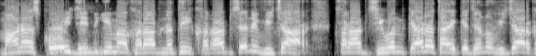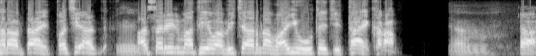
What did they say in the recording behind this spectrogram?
માણસ કોઈ જિંદગીમાં ખરાબ નથી ખરાબ છે ને વિચાર. ખરાબ જીવન ક્યારે થાય કે જેનો વિચાર ખરાબ થાય? પછી આ શરીરમાંથી એવા વિચારના વાયુ ઉત્તેજિત થાય ખરાબ. હા.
